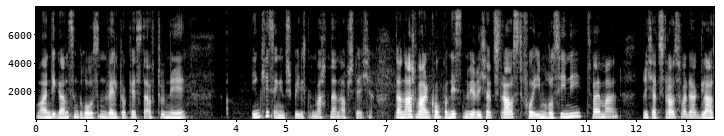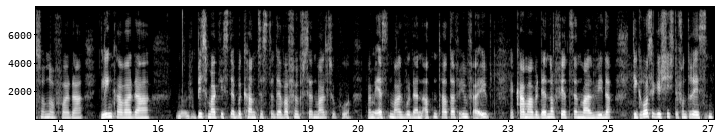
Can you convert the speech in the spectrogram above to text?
waren die ganzen großen Weltorchester auf Tournee in Kissingen spielten, machten einen Abstecher. Danach waren Komponisten wie Richard Strauss, vor ihm Rossini zweimal. Richard Strauss war da, Glasunow war da, Glinka war da. Bismarck ist der bekannteste, der war 15 Mal zu Kur. Beim ersten Mal wurde ein Attentat auf ihn verübt. Er kam aber dennoch 14 Mal wieder. Die große Geschichte von Dresden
